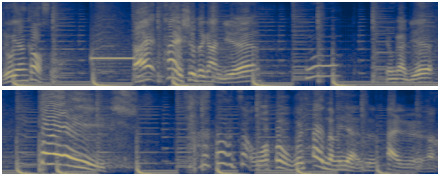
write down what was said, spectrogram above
留言告诉我。来，泰式的感觉，嗯，这种感觉，对，操，我我不太能演示泰式的。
